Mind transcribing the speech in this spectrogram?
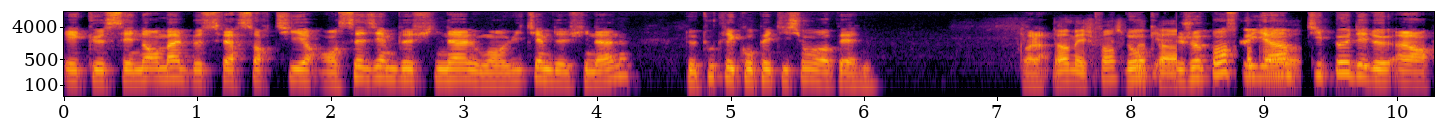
et que c'est normal de se faire sortir en 16e de finale ou en 8e de finale de toutes les compétitions européennes voilà. Non, mais je pense. Donc, je pense qu'il y a un petit peu des deux. Alors,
